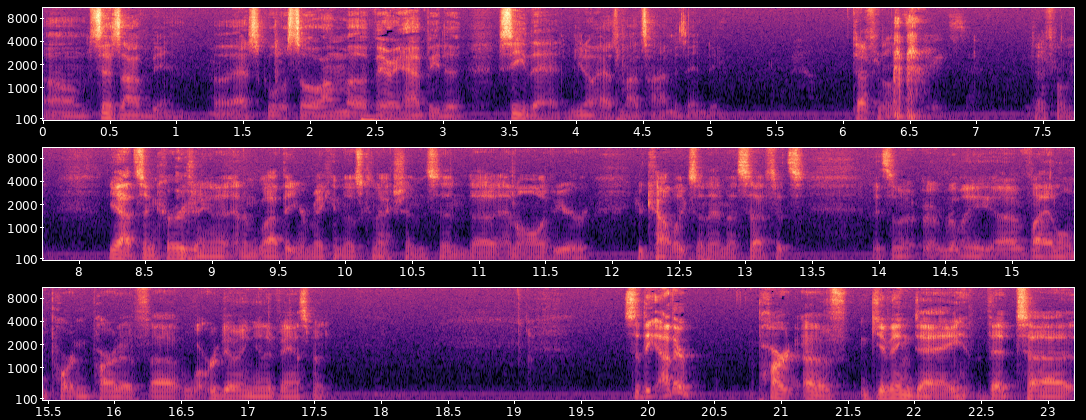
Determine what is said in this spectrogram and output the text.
um, since I've been uh, at school. So I'm uh, very happy to see that, you know, as my time is ending. Definitely, definitely. Yeah, it's encouraging, and I'm glad that you're making those connections, and uh, and all of your your colleagues in MSF. It's it's a, a really uh, vital, important part of uh, what we're doing in advancement. So the other part of Giving Day that uh,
